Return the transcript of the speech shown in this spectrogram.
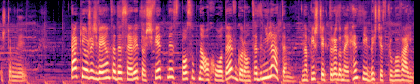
jeszcze mniej. Takie orzeźwiające desery to świetny sposób na ochłodę w gorące dni latem. Napiszcie, którego najchętniej byście spróbowali.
